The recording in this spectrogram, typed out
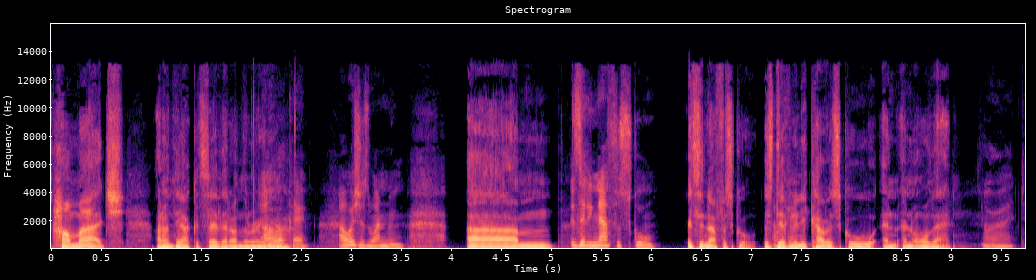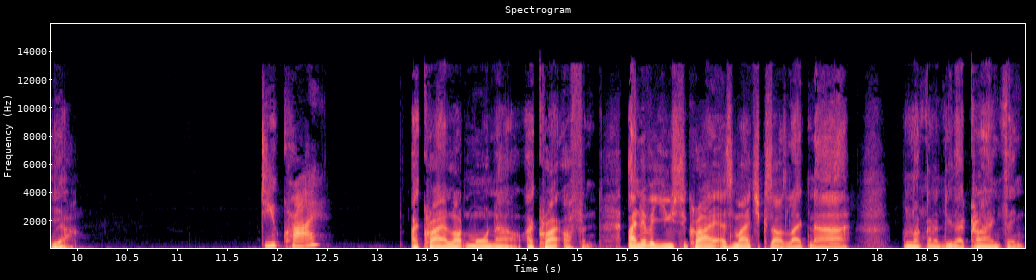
How much? I don't think I could say that on the radio. Oh, okay. I was just wondering. Um, Is it enough for school? it's enough for school. It's definitely cover school and, and all that. All right. Yeah. Do you cry? I cry a lot more now. I cry often. I never used to cry as much because I was like, nah, I'm not gonna do that crying thing.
